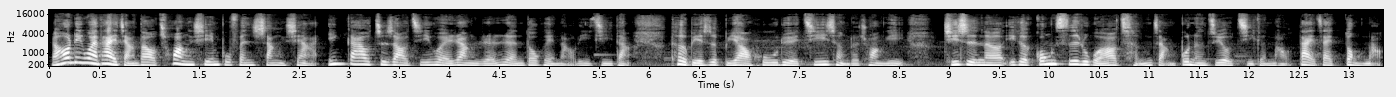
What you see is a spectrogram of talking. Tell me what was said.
然后另外他也讲到创新不分上下，应该要制造机会，让人人都可以脑力激荡，特别是不要忽略基层的创意。其实呢，一个公司如果要成长，不能只有几个脑袋在动脑。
